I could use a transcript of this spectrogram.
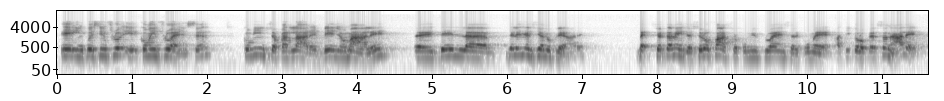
e in influ- eh, come influencer comincio a parlare bene o male eh, del, dell'energia nucleare. Beh, certamente se lo faccio come influencer, come a titolo personale,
